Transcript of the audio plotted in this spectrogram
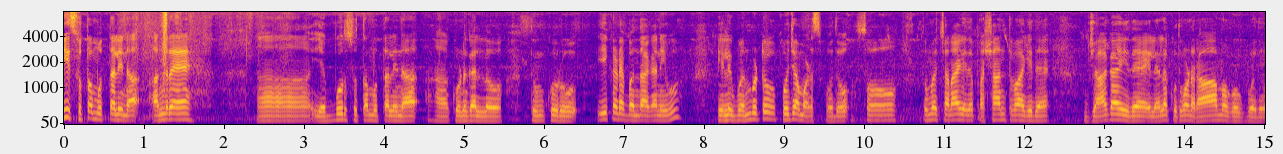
ಈ ಸುತ್ತಮುತ್ತಲಿನ ಅಂದರೆ ಹೆಬ್ಬೂರು ಸುತ್ತಮುತ್ತಲಿನ ಕುಣಗಲ್ಲು ತುಮಕೂರು ಈ ಕಡೆ ಬಂದಾಗ ನೀವು ಇಲ್ಲಿಗೆ ಬಂದ್ಬಿಟ್ಟು ಪೂಜೆ ಮಾಡಿಸ್ಬೋದು. ಸೊ ತುಂಬ ಚೆನ್ನಾಗಿದೆ, ಪ್ರಶಾಂತವಾಗಿದೆ, ಜಾಗ ಇದೆ, ಇಲ್ಲೆಲ್ಲ ಕುತ್ಕೊಂಡು ಆರಾಮಾಗಿ ಹೋಗ್ಬೋದು.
